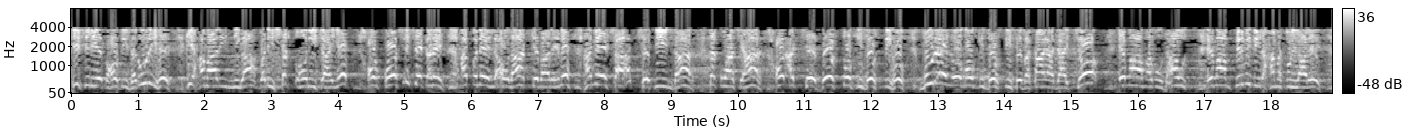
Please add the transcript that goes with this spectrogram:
اس لیے بہت ہی ضروری ہے کہ ہماری نگاہ بڑی سخت ہونی چاہیے اور کوششیں کریں اپنے اولاد کے بارے میں۔ ہمیشہ اچھے دیندار تکوا شہار اور اچھے دوستوں کی دوستی ہو۔ برے لوگوں کی دوستی سے بتایا جائے۔ کیوں؟ امام امام ابو داؤد امام ترمیدی رحمت اللہ علیہ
